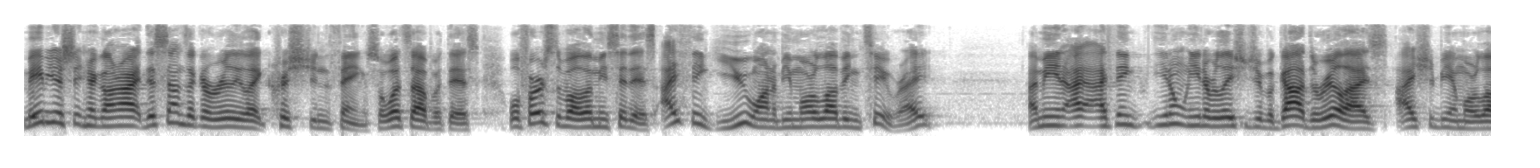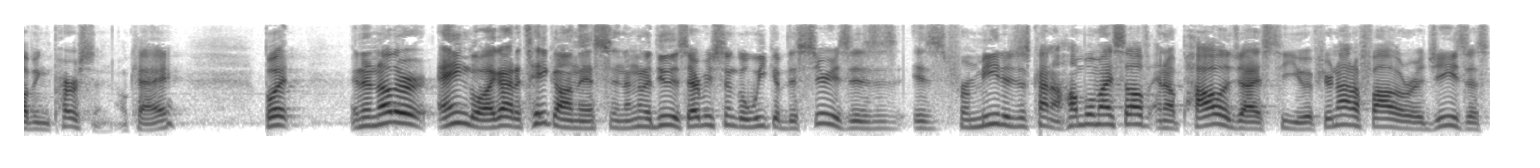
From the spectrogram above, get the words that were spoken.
maybe you're sitting here going, all right, this sounds like a really like Christian thing. So what's up with this? Well, first of all, let me say this. I think you want to be more loving too, right? I mean, I, I think you don't need a relationship with God to realize I should be a more loving person, okay? But in another angle I got to take on this, and I'm going to do this every single week of this series, is, is, is for me to just kind of humble myself and apologize to you if you're not a follower of Jesus,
